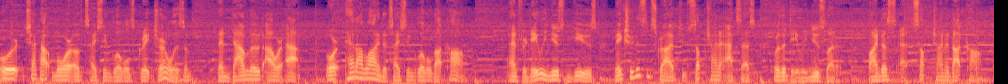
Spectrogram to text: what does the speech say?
or check out more of Caixin Global's great journalism, then download our app or head online to caixinglobal.com. And for daily news and views, make sure to subscribe to SupChina Access for the daily newsletter. Find us at supchina.com.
